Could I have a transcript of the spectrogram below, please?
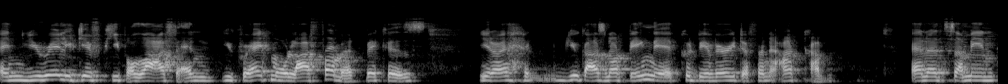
and you really give people life and you create more life from it because, you know, you guys not being there, it could be a very different outcome. And it's, I mean,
